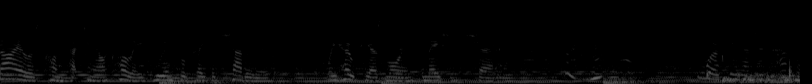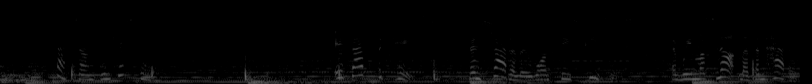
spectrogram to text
Guile is contacting our colleague who infiltrated Shadaloo. We hope he has more information to share. Working undercover. Sounds interesting. If that's the case, then Shadaloo wants these pieces, and we must not let them have it.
